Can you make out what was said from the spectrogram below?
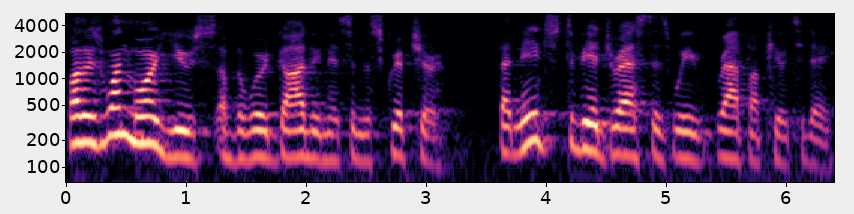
Well, there's one more use of the word godliness in the scripture that needs to be addressed as we wrap up here today.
